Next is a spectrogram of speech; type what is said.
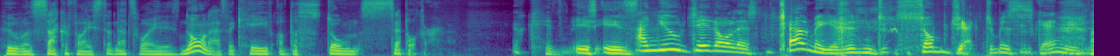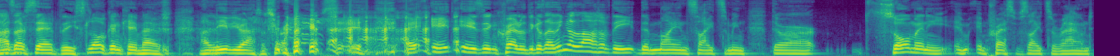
who was sacrificed and that's why it is known as the cave of the stone sepulchre You're kidding me. it is, And you did all this. Tell me you didn't subject to Mrs. Kennedy. as I've said, the slogan came out. I'll leave you at it, right? it, it is incredible because I think a lot of the, the Mayan sites, I mean, there are so many Im- impressive sites around.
